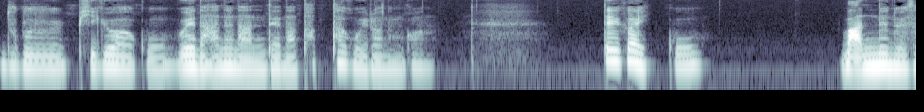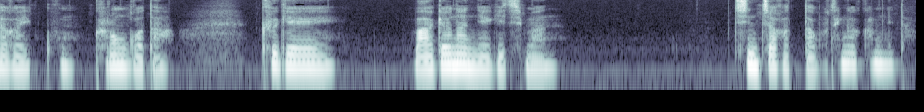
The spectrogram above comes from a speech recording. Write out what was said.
누굴 비교하고, 왜 나는 안 되나 탓하고 이러는 건. 때가 있고, 맞는 회사가 있고, 그런 거다. 그게 막연한 얘기지만, 진짜 같다고 생각합니다.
